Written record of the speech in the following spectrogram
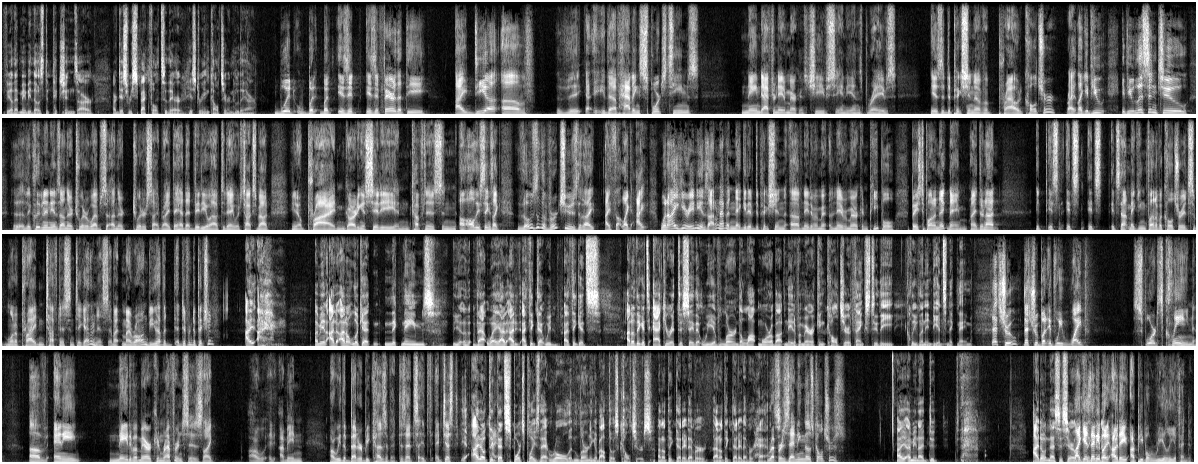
feel that maybe those depictions are are disrespectful to their history and culture and who they are. Would but but is it is it fair that the idea of the, uh, of having sports teams named after Native Americans, Chiefs, Indians, Braves, is a depiction of a proud culture? right? Like if you if you listen to the Cleveland Indians on their Twitter website, on their Twitter site, right? They had that video out today which talks about you know pride and guarding a city and toughness and all, these things. Like those are the virtues that I I thought like I when I hear Indians, I don't have a negative depiction of Native Amer- Native American people based upon a nickname, right? They're not. It, it's it's it's it's not making fun of a culture. It's one of pride and toughness and togetherness. Am I, am I wrong? Do you have a, a different depiction? I, I, I mean, I, I don't look at nicknames that way. I, I, I think that we, I think it's, I don't think it's accurate to say that we have learned a lot more about Native American culture thanks to the Cleveland Indians nickname. That's true. That's true. But if we wipe sports clean of any Native American references, like, I mean, are we the better because of it? Does that it, it just? Yeah, I don't think that sports plays that role in learning about those cultures. I don't think that it ever. I don't think that it ever has. representing those cultures? I, I mean, I do. I don't necessarily Like, is that it- anybody? Are they? Are people really offended?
